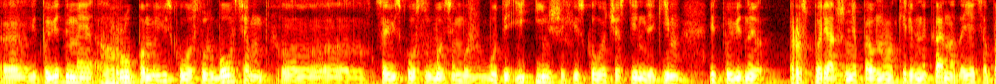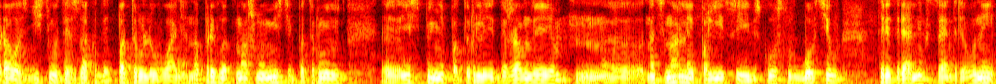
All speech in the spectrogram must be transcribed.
Відповідними групами військовослужбовцям це військовослужбовці можуть бути і інших військових частин, яким відповідно розпорядження певного керівника надається право здійснювати заходи патрулювання. Наприклад, в нашому місті патрулюють е, є спільні патрулі державної е, національної поліції, військовослужбовців територіальних центрів. Вони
